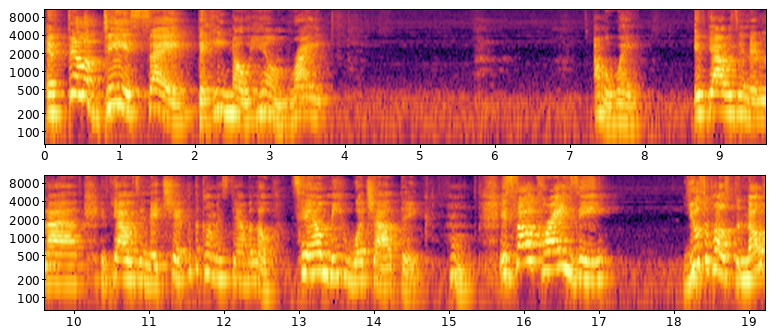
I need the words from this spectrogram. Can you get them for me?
And Philip did say that he know him, right? I'ma wait. If y'all was in that live, if y'all was in that chat, put the comments down below. Tell me what y'all think. Hmm. It's so crazy you supposed to know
